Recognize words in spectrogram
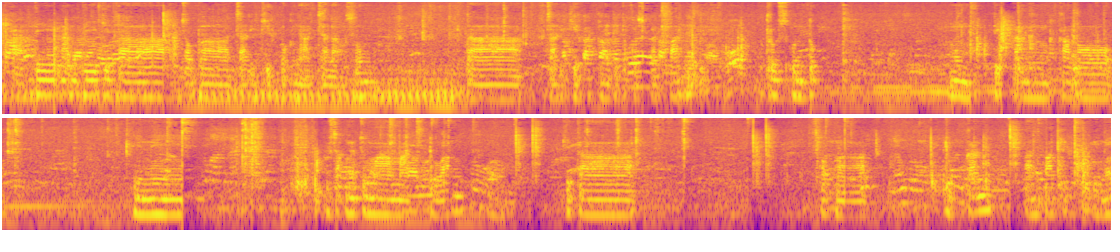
nanti nanti kita coba cari gearboxnya aja langsung. Kita cari gearboxnya di toko depan terus untuk membuktikan kalau ini rusaknya cuma mati doang kita coba hidupkan tanpa gearbox ini.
